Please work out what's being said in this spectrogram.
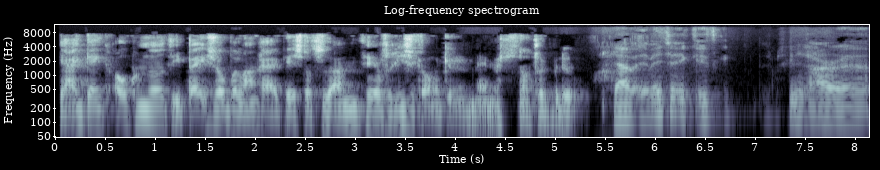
ja, ik denk ook omdat het IP zo belangrijk is, dat ze daar niet heel veel risico mee kunnen nemen. Snap wat ik bedoel? Ja, weet je, ik, ik, misschien een raar uh,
